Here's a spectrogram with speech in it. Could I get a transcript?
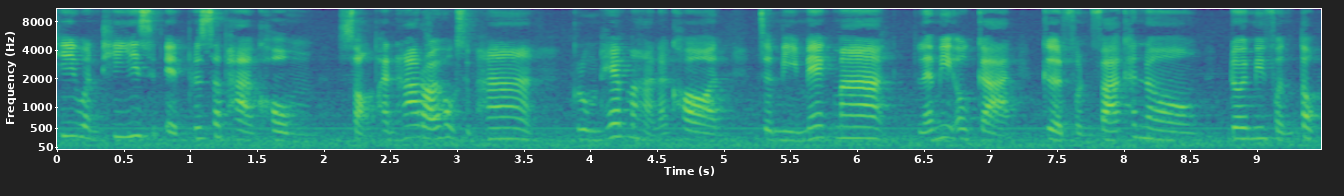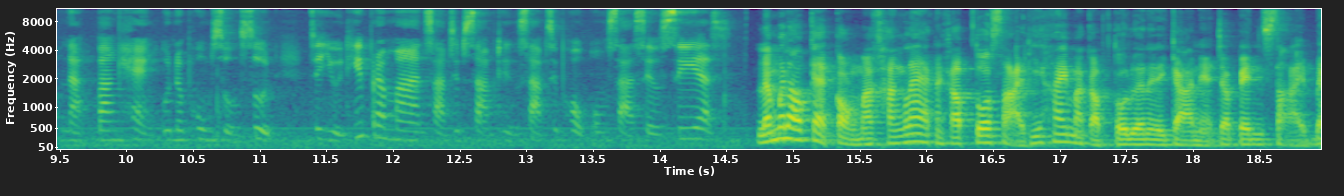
ที่วันที่ 21 พฤษภาคม 2565 กรุงเทพมหานคร จะมีเมฆมาก และมีโอกาสเกิดฝนฟ้าขนอง โดยมีฝนตกหนักบางแห่งอุณหภูมิสูงสุด จะอยู่ที่ประมาณ 33-36 องศาเซลเซียส และเมื่อเราแกะกล่องมาครั้งแรกนะครับ ตัวสายที่ให้มากับตัวเรือนนาฬิกาเนี่ยจะเป็นสายแบ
